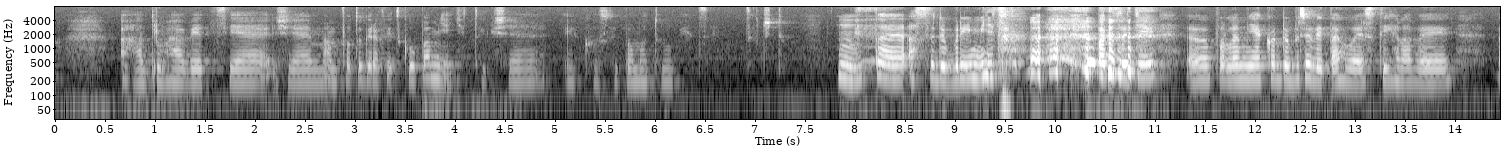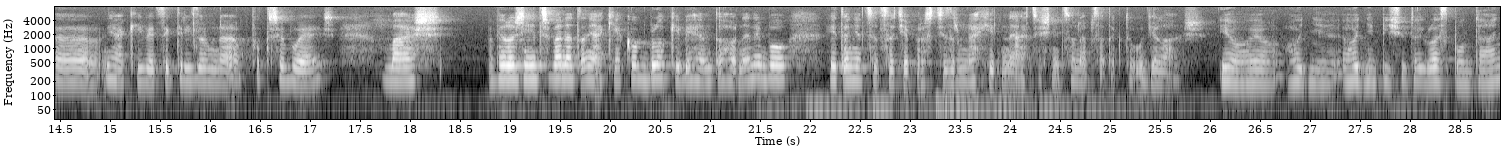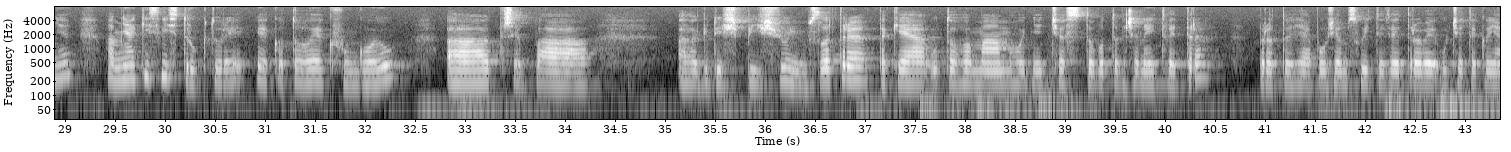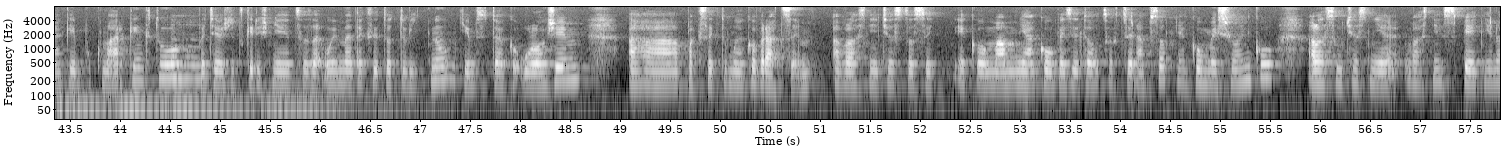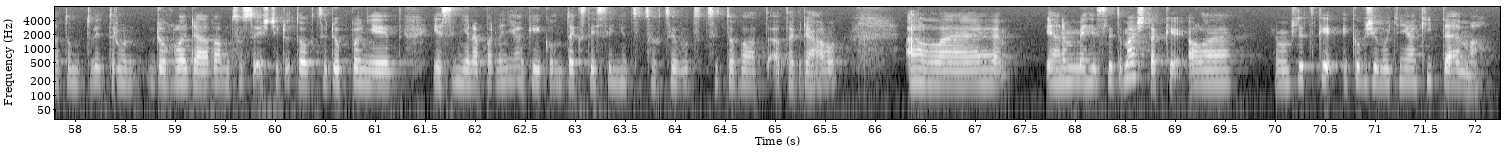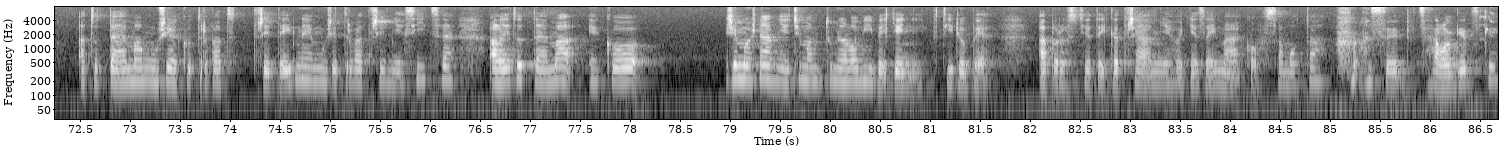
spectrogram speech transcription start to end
A druhá věc je, že mám fotografickou paměť, takže jako si pamatuju věci. Hmm, to je asi dobrý mít. Pak se ti eh, podle mě jako dobře vytahuje z té hlavy uh, nějaký věci, které zrovna potřebuješ. Máš vyloženě třeba na to nějaké jako bloky během toho dne, nebo je to něco, co tě prostě zrovna chytne a chceš něco napsat, tak to uděláš? Jo, jo, hodně, hodně píšu takhle spontánně. Mám nějaký svý struktury, jako toho, jak funguju. A třeba když píšu newsletter, tak já u toho mám hodně často otevřený Twitter protože já používám svůj Twitterový účet jako nějaký bookmarking tool, mm-hmm. protože vždycky, když mě něco zaujme, tak si to tweetnu, tím si to jako uložím a pak se k tomu jako vracím. A vlastně často si jako mám nějakou vizi toho, co chci napsat, nějakou myšlenku, ale současně vlastně zpětně na tom Twitteru dohledávám, co si ještě do toho chci doplnit, jestli mě napadne nějaký kontext, jestli něco, co chci odcitovat a tak dál. Ale já nevím, jestli to máš taky, ale já mám vždycky jako v životě nějaký téma. A to téma může jako trvat tři týdny, může trvat tři měsíce, ale je to téma jako, že možná v něčem mám tunelový vidění v té době. A prostě teďka třeba mě hodně zajímá jako samota, asi docela logicky.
